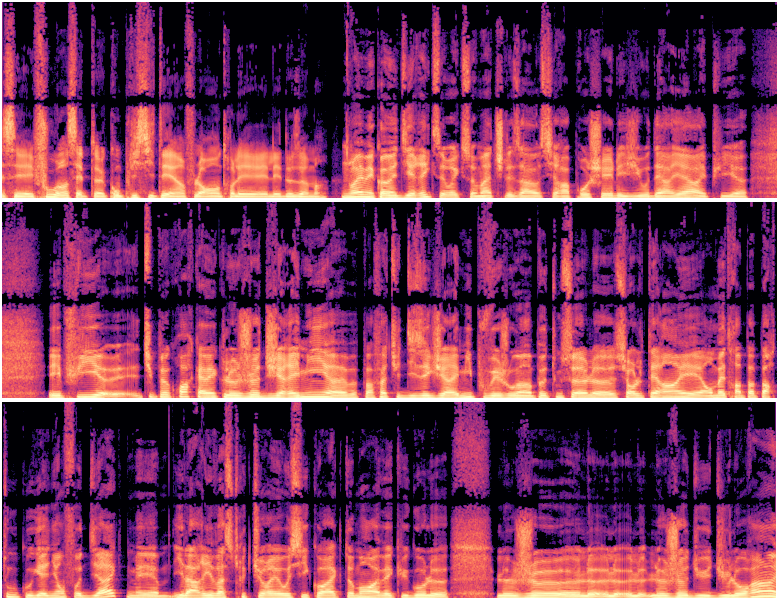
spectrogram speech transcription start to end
C'est fou hein, cette complicité, hein, Florent, entre les, deux hommes. hein. Ouais, mais comme a dit Eric, c'est vrai que ce match les a aussi rapprochés, les JO derrière, et puis euh, et puis euh, tu peux croire qu'avec le jeu de Jérémy, euh, parfois tu te disais que Jérémy pouvait jouer un peu tout seul sur le terrain et en mettre un pas partout, coup gagnant, faute directe, mais il arrive à structurer aussi correctement avec Hugo le jeu le, jeu du, du Lorrain.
